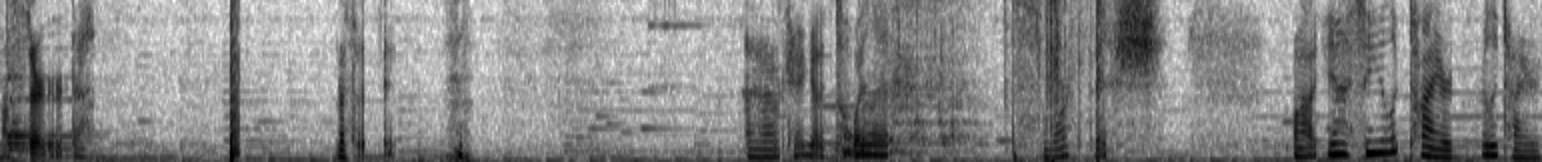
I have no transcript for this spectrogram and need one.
Mustard. That's what okay, got a toilet. Some more fish. Uh, yeah, see, you look tired. Really tired.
